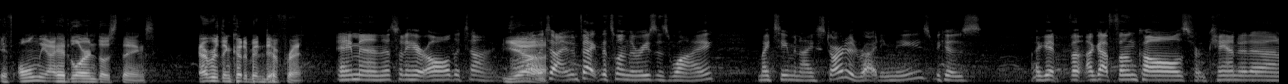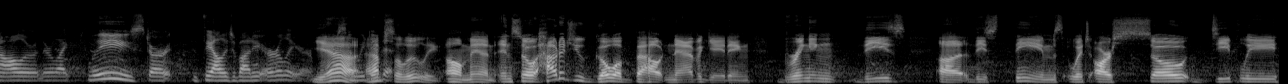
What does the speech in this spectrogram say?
if only I had learned those things, everything could have been different. Amen. That's what I hear all the time. Yeah. All the time. In fact, that's one of the reasons why my team and I started writing these because I get I got phone calls from Canada and all over. They're like, please start the theology body earlier. Yeah, So did it. absolutely. Oh man! And so, how did you go about navigating bringing these uh, these themes, which are so deeply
